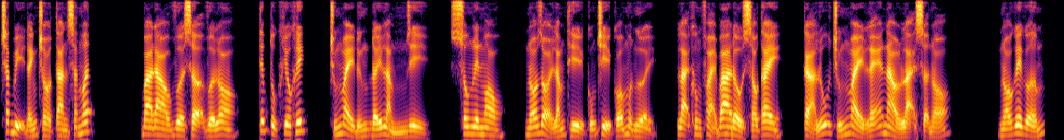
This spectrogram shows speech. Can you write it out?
chắc bị đánh cho tan sát mất. Bà đào vừa sợ vừa lo, tiếp tục khiêu khích, chúng mày đứng đấy làm gì, xông lên mau, nó giỏi lắm thì cũng chỉ có một người, lại không phải ba đầu sáu tay, cả lũ chúng mày lẽ nào lại sợ nó. Nó ghê gớm,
